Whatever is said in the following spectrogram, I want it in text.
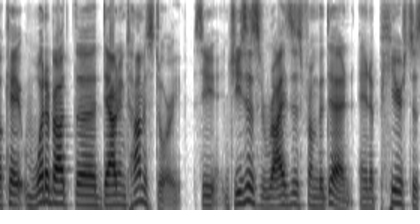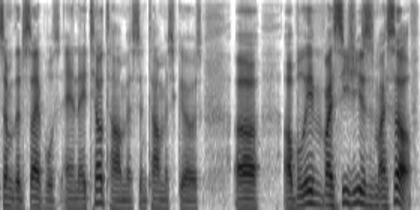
Okay, what about the doubting Thomas story? See, Jesus rises from the dead and appears to some of the disciples, and they tell Thomas, and Thomas goes, uh, I'll believe if I see Jesus myself.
